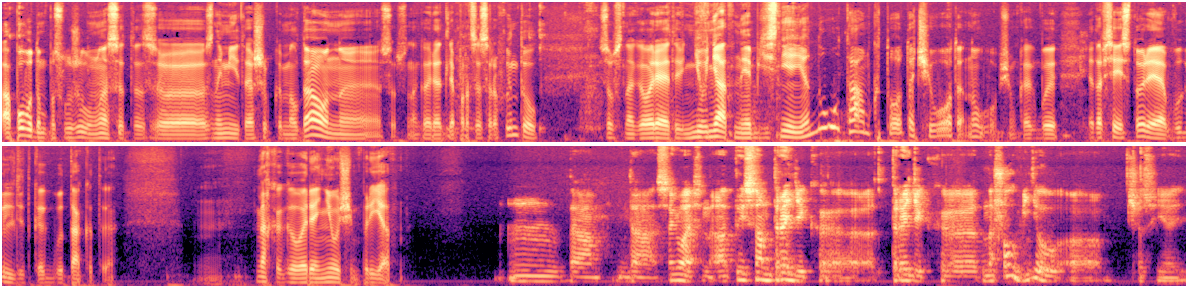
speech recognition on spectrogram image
а поводом послужил у нас эта э, знаменитая ошибка Meltdown, э, собственно говоря, для процессоров Intel. И, собственно говоря, это невнятные объяснения, ну, там кто-то, чего-то. Ну, в общем, как бы, эта вся история выглядит как бы так это, мягко говоря, не очень приятно. Да, да, согласен. А ты сам тредик, тредик нашел, видел? Сейчас я...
